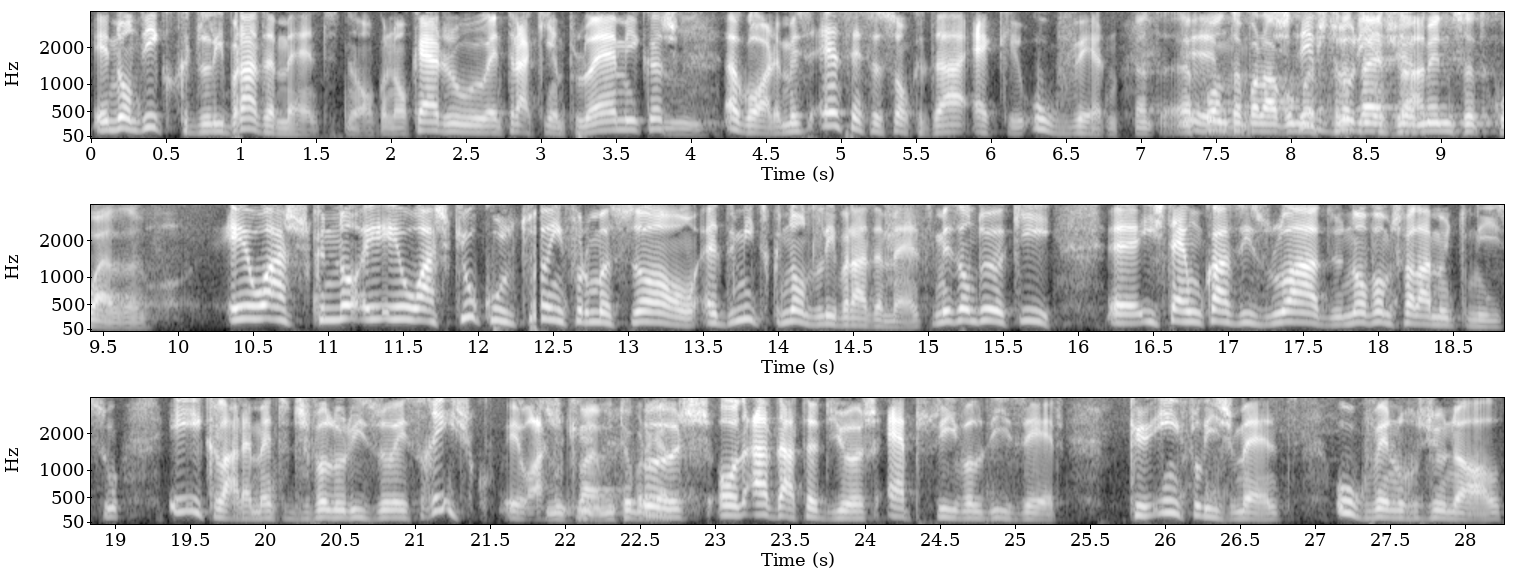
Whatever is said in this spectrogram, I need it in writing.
eu não digo que deliberadamente, não, não quero entrar aqui em polémicas Hum. agora, mas a sensação que dá é que o governo Portanto, aponta eh, para alguma estratégia menos adequada. Eu acho que não, eu acho que ocultou a informação, admito que não deliberadamente, mas andou aqui, eh, isto é um caso isolado, não vamos falar muito nisso, e, claramente desvalorizou esse risco. Eu acho Muito que bem, hoje, ou à data de hoje, é possível dizer que, infelizmente, o governo regional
